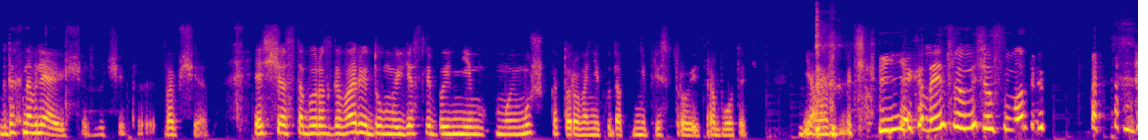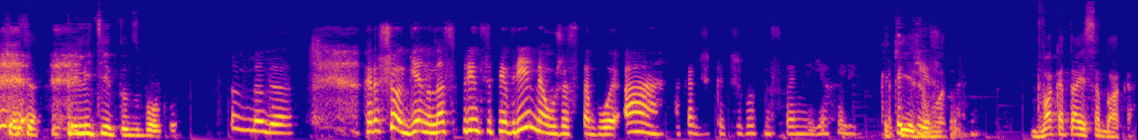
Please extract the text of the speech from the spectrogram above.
вдохновляюще звучит вообще. Я сейчас с тобой разговариваю, думаю, если бы не мой муж, которого никуда не пристроить работать, я, может быть, приехала, если он еще смотрит. Прилетит тут сбоку. Ну да. Хорошо, Ген, у нас, в принципе, время уже с тобой. А, а как же, как животные с вами ехали? Какие, какие животные? животные? Два кота и собака.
